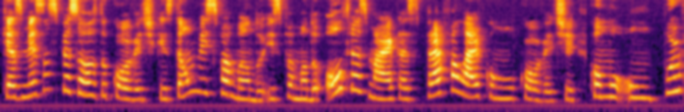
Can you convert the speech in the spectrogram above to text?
que as mesmas pessoas do Covet que estão me spamando e spamando outras marcas para falar com o Covet como um por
